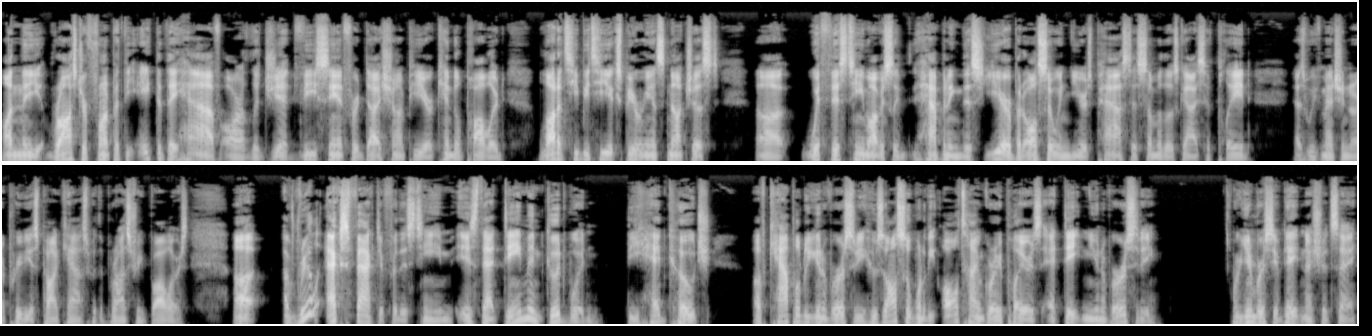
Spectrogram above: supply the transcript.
on the roster front, but the eight that they have are legit. Vee Sanford, Dyshawn Pierre, Kendall Pollard, a lot of TBT experience, not just uh, with this team obviously happening this year, but also in years past, as some of those guys have played, as we've mentioned in our previous podcast with the Broad Street Ballers. Uh, a real X factor for this team is that Damon Goodwin, the head coach of Capital University, who's also one of the all time great players at Dayton University, or University of Dayton, I should say,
